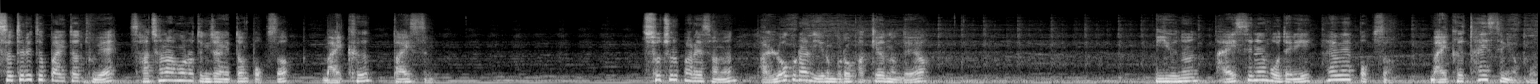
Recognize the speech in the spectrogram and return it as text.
스트리트 파이터 2의 4천왕으로 등장했던 복서 마이크 바이슨. 수출판에서는 발로그란 이름으로 바뀌었는데요. 이유는 바이슨의 모델이 해외 복서 마이크 타이슨이었고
